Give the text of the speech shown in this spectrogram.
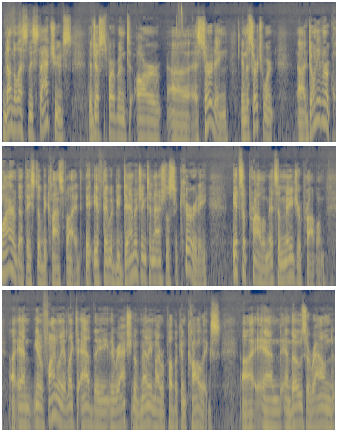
nonetheless, the statutes the Justice Department are uh, asserting in the search warrant uh, don't even require that they still be classified. If they would be damaging to national security, it's a problem. It's a major problem. Uh, and, you know, finally, I'd like to add the, the reaction of many of my Republican colleagues uh, and, and those around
